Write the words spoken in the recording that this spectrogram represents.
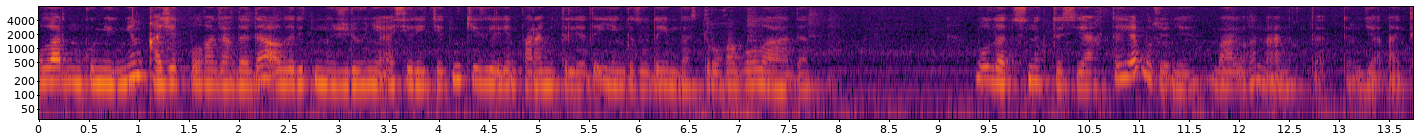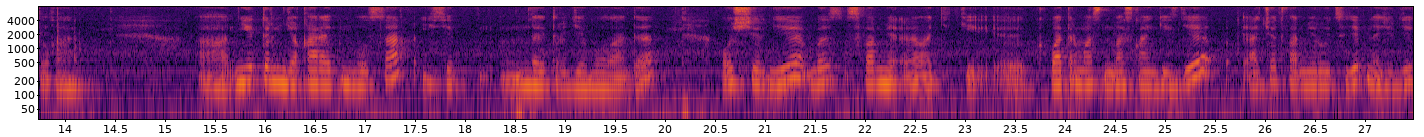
Олардың көмегімен қажет болған жағдайда алгоритмнің жүруіне әсер ететін кез келген параметрлерді енгізуді ұйымдастыруға болады. Бұл да түсінікті сияқты иә бұл жерде барлығын анықты түрде айтылған. Не түрінде қарайтын болсақ есеп мындай түрде болады. Осы жерде біз сформировать э, батырмасын басқан кезде отчет формируется деп мына жерде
